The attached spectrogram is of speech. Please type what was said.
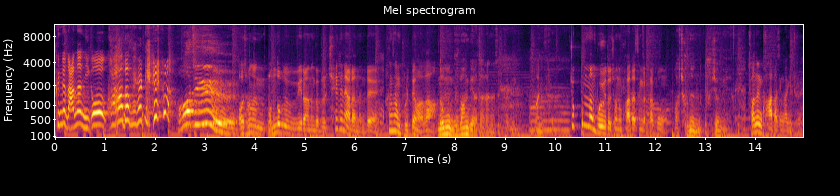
근데 나는 이거 과하다 생각해. 하지. 어 저는 언더부비라는 것을 최근에 알았는데 항상 볼 때마다 너무 무방비하다라는 생각이 많이 들어요. 조금만 보여도 저는 과하다 생각하고 어, 저는 9점이에요. 저는 과하다 생각이 들어요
